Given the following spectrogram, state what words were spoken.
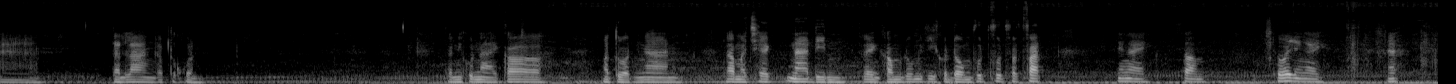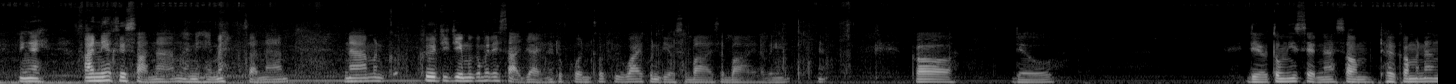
อด้านล่างครับทุกคน ตอนนี้คุณนายก็มาตรวจงาน แล้วมาเช็คหน้าดินอะไรของเขามรู้เมื่อกี้ขาดมฟุดฟุดฟัดฟัดยังไงซอมเธอว่ายังไงนะยังไง อันนี้คือสระน้ำไงนี่เห็นไหมสระน้ำน้ำมันคือจริงๆมันก็ไม่ได้สระใหญ่นะทุกคนก็คือว่ายคนเดียวสบายสบายอะไรเงี้ยเนี่ยก็เดี๋ยว เดี๋ยวตรงนี้เสร็จนะซอม เธอก็มานั่ง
